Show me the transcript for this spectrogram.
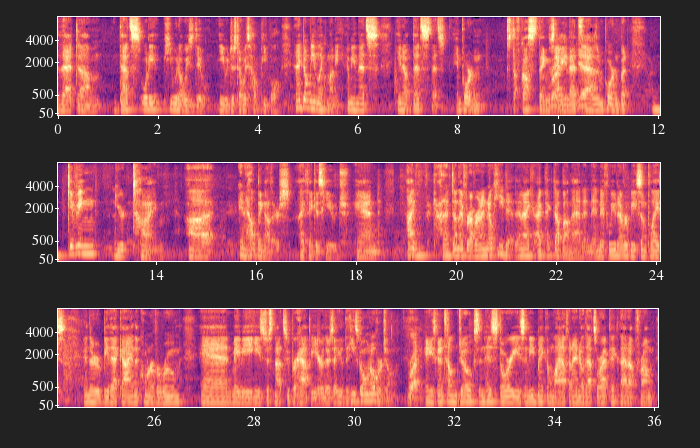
that um, that's what he, he would always do. He would just always help people. And I don't mean like money. I mean, that's, you know, that's, that's important. stuff costs things. I mean, that's yeah. that is important. But giving your time uh, in helping others, I think, is huge. And I've God, I've done that forever, and I know he did, and I, I picked up on that. And, and if we'd ever be someplace, and there would be that guy in the corner of a room, and maybe he's just not super happy, or there's a he's going over to him, Right. and he's going to tell him jokes and his stories, and he'd make him laugh. And I know that's where I picked that up from.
